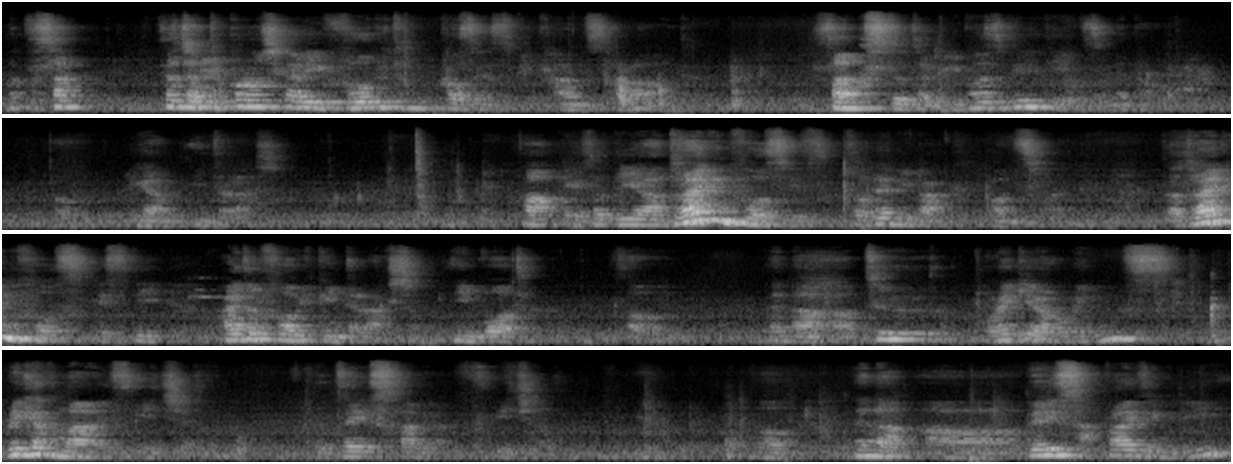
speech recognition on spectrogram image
But such, such a topologically forbidden process becomes allowed thanks to the reversibility of the metal of interaction. Okay, so the uh, driving force is, so let me back one slide. The driving force is the hydrophobic interaction in water. So then uh, uh, two molecular rings recognize each other. They stabilize each other. So then uh, uh, very surprisingly,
